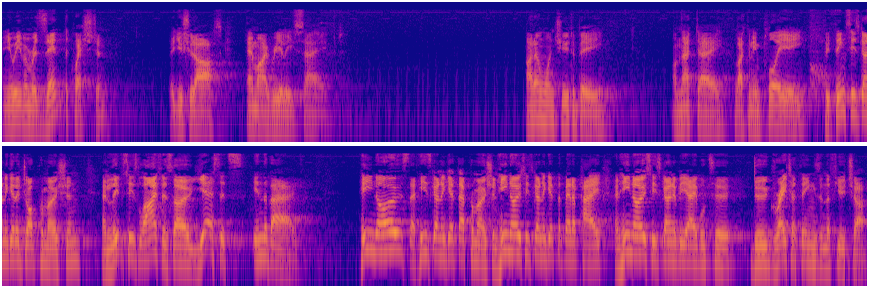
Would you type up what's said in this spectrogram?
And you even resent the question that you should ask, am I really saved? I don't want you to be on that day like an employee who thinks he's going to get a job promotion and lives his life as though, yes, it's in the bag. He knows that he's going to get that promotion. He knows he's going to get the better pay and he knows he's going to be able to do greater things in the future.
